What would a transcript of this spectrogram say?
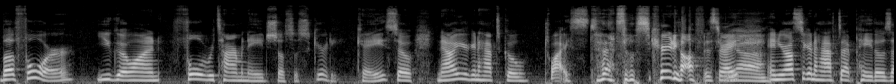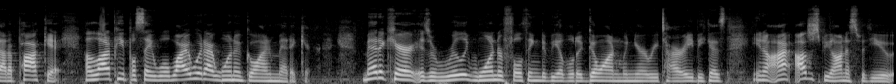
before you go on full retirement age Social Security. Okay, so now you're going to have to go twice to that Social Security office, right? Yeah. And you're also going to have to pay those out of pocket. A lot of people say, well, why would I want to go on Medicare? Medicare is a really wonderful thing to be able to go on when you're a retiree because, you know, I, I'll just be honest with you.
